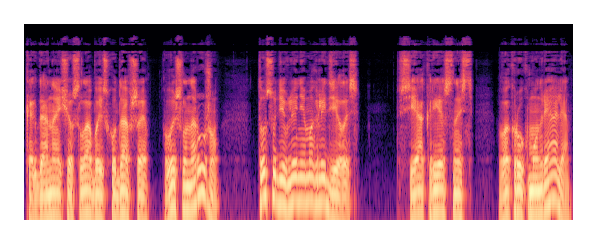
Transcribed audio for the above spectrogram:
Когда она еще слабо исхудавшая вышла наружу, то с удивлением огляделась. Вся окрестность вокруг Монреаля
